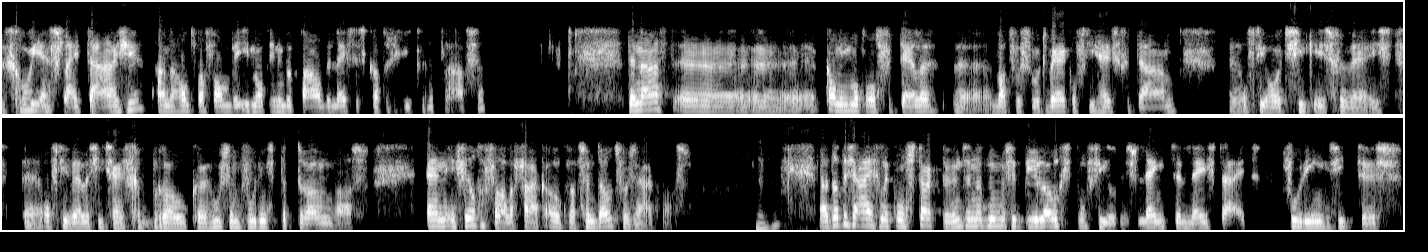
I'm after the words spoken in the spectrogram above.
groei en slijtage, aan de hand waarvan we iemand in een bepaalde leeftijdscategorie kunnen plaatsen. Daarnaast kan iemand ons vertellen wat voor soort werk of die heeft gedaan, of hij ooit ziek is geweest, uh, of hij wel eens iets heeft gebroken, hoe zijn voedingspatroon was. En in veel gevallen vaak ook wat zijn doodsoorzaak was. Mm -hmm. Nou, dat is eigenlijk ons startpunt en dat noemen ze het biologisch profiel. Dus lengte, leeftijd, voeding, ziektes,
